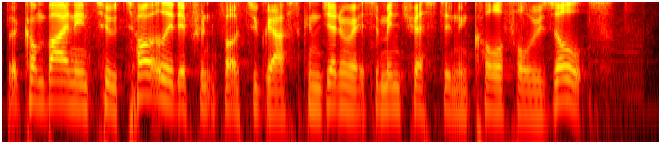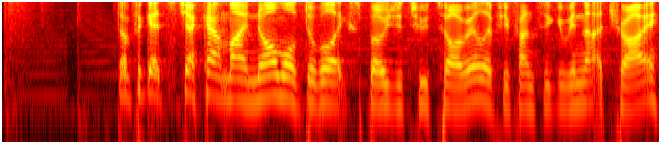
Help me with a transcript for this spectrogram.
but combining two totally different photographs can generate some interesting and colourful results. Don't forget to check out my normal double exposure tutorial if you fancy giving that a try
